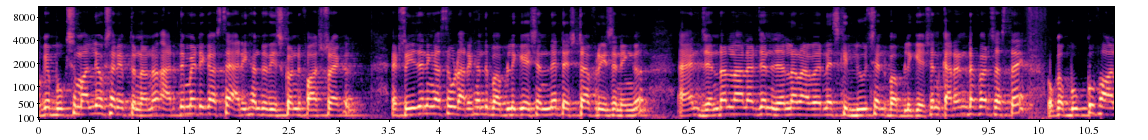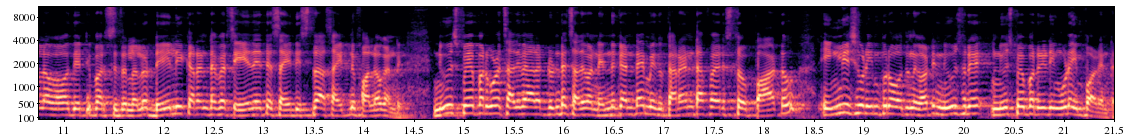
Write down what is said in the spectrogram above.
ఓకే బుక్స్ మళ్ళీ ఒకసారి చెప్తున్నాను. అర్థమెటిక్ వస్తే అరిహంత తీసుకోండి ఫాస్ట్ ట్రాక్ నెక్స్ట్ రీజనింగ్ వస్తే కూడా Arihant publication test of reasoning and general knowledge and general అవేర్నెస్కి లూసెంట్ పబ్లికేషన్ కరెంట్ అఫైర్స్ వస్తే ఒక బుక్ ఫాలో అవ్వదు ఎట్టి పరిస్థితులలో డైలీ కరెంట్ అఫైర్స్ ఏదైతే సైట్ ఇస్తే ఆ సైట్ని ఫాలో కండి. న్యూస్ పేపర్ కూడా చదివేటట్టుంటే చదవండి. ఎందుకంటే మీకు కరెంట్ అఫైర్స్తో పాటు ఇంగ్లీష్ కూడా ఇంప్రూవ్ అవుతుంది కాబట్టి న్యూస్ న్యూస్ పేపర్ రీడింగ్ కూడా ఇంపార్టెంట్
